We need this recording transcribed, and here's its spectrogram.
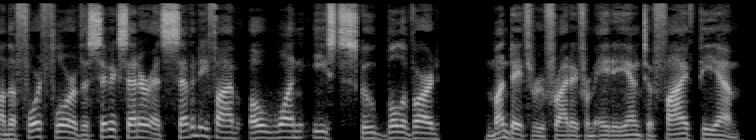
on the fourth floor of the Civic Center at 7501 East Skoog Boulevard, Monday through Friday from 8 a.m. to 5 p.m.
